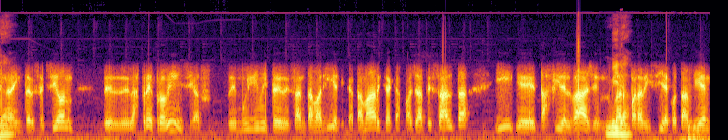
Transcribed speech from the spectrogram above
en la intersección de, las tres provincias, de muy límite de Santa María, que Catamarca, Cafayate, Salta y eh, Tafí del Valle, un lugar paradisíaco también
